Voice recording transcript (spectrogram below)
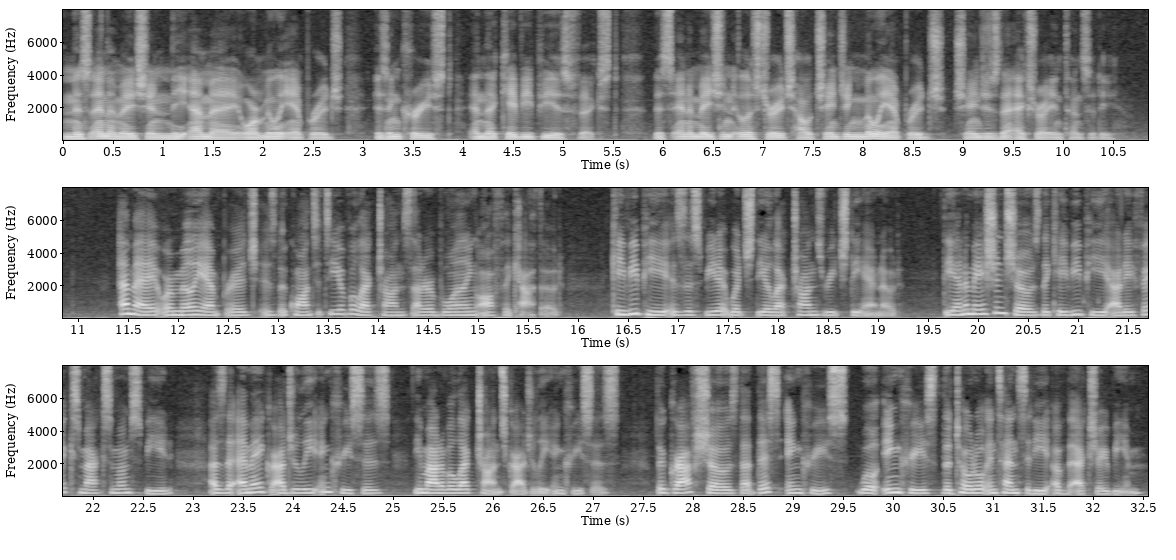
In this animation, the MA or milliamperage is increased and the KVP is fixed. This animation illustrates how changing milliamperage changes the X-ray intensity. MA or milliamperage is the quantity of electrons that are boiling off the cathode. KVP is the speed at which the electrons reach the anode. The animation shows the KVP at a fixed maximum speed. As the MA gradually increases, the amount of electrons gradually increases. The graph shows that this increase will increase the total intensity of the X ray beam.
